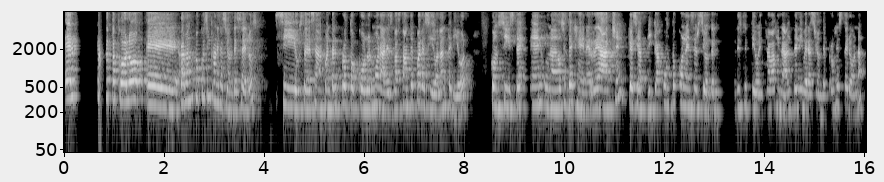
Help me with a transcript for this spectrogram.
El protocolo, eh, hablando un poco de sincronización de celos, si ustedes se dan cuenta, el protocolo hormonal es bastante parecido al anterior. Consiste en una dosis de GNRH que se aplica junto con la inserción del dispositivo intravaginal de liberación de progesterona.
